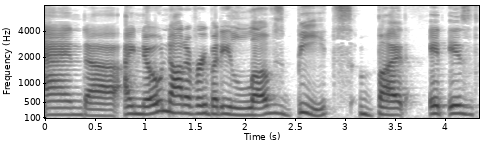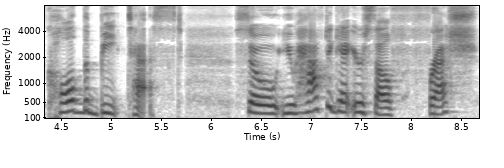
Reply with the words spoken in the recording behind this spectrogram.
And uh, I know not everybody loves beets, but it is called the beet test. So you have to get yourself fresh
